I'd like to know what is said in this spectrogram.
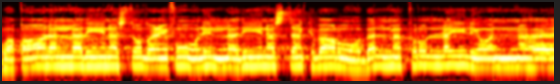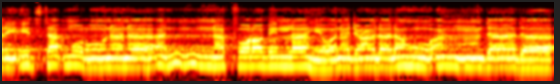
وقال الذين استضعفوا للذين استكبروا بل مكر الليل والنهار إذ تأمروننا أن نكفر بالله ونجعل له أندادا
